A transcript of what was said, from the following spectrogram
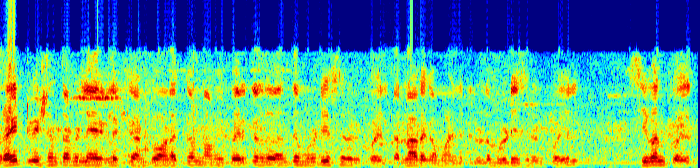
பிரைட் விஷன் தமிழ் நேயர்களுக்கு அன்பு வணக்கம். நாம் இப்போ இருக்கிறது வந்து முருடீஸ்வரர் கோயில் கர்நாடக மாநிலத்தில் உள்ள முருடீஸ்வரர் கோயில் சிவன் கோயில்.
